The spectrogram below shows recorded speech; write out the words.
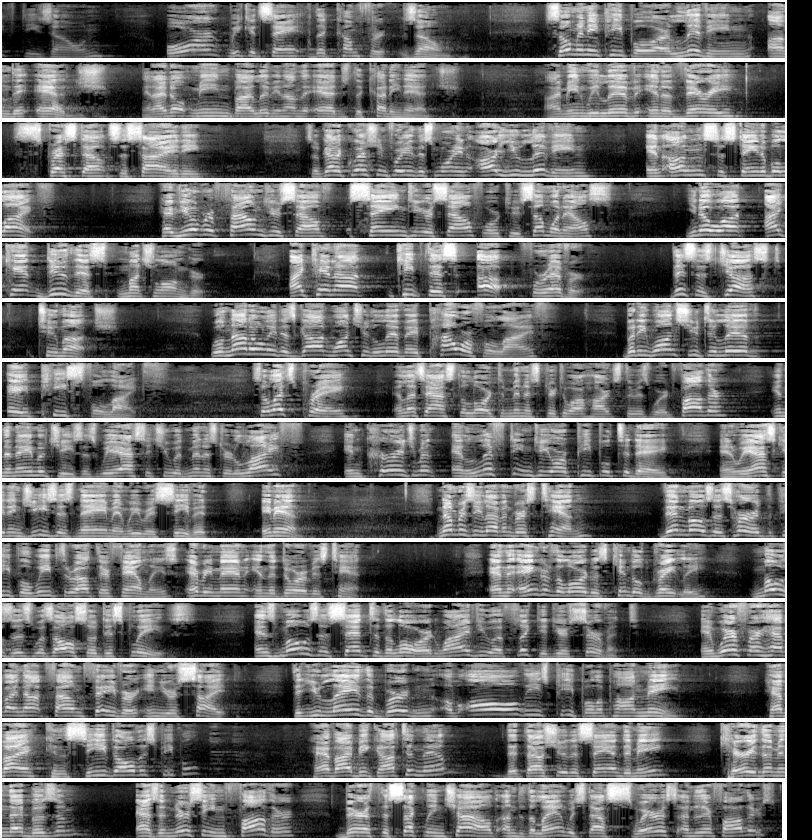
safety zone, or we could say the comfort zone. So many people are living on the edge. And I don't mean by living on the edge the cutting edge. I mean, we live in a very stressed out society. So I've got a question for you this morning. Are you living an unsustainable life? Have you ever found yourself saying to yourself or to someone else, you know what? I can't do this much longer. I cannot keep this up forever. This is just too much. Well, not only does God want you to live a powerful life, but He wants you to live a peaceful life. So let's pray and let's ask the Lord to minister to our hearts through His Word. Father, in the name of Jesus, we ask that you would minister life, encouragement, and lifting to your people today. And we ask it in Jesus' name and we receive it. Amen. Amen. Numbers 11, verse 10. Then Moses heard the people weep throughout their families, every man in the door of his tent. And the anger of the Lord was kindled greatly. Moses was also displeased. As Moses said to the Lord, Why have you afflicted your servant? And wherefore have I not found favor in your sight, that you lay the burden of all these people upon me? Have I conceived all this people? Have I begotten them, that thou shouldest say unto me, Carry them in thy bosom, as a nursing father beareth the suckling child unto the land which thou swearest unto their fathers?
